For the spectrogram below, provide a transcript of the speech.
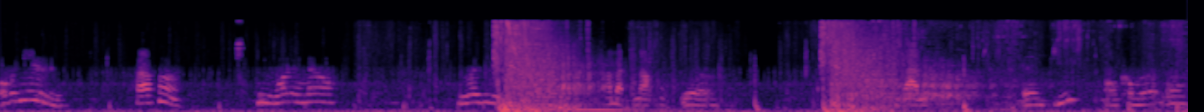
Over here. How come? He's running now. He's right here. I'm about to knock him. Yeah. Got him. Thank you. I'll come up now.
